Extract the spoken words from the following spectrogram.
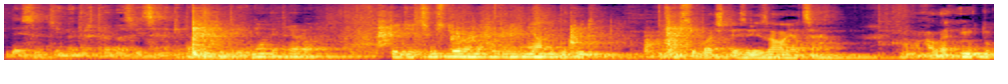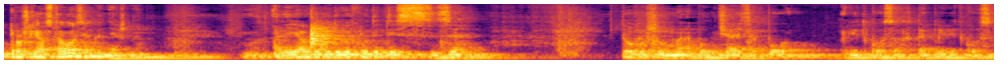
Десь сантиметр треба звідси накидати, тут рівняти треба. Тоді цю сторону буду рівняти, бо тут, ось бачите, зрізав я це. Але ну, тут трошки осталося, звісно. Але я вже буду виходити з, з того, що в мене виходить по відкосах, теплі відкоси.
